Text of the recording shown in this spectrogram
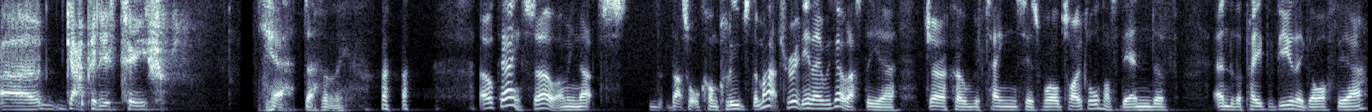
uh, gap in his teeth. Yeah, definitely. okay, so I mean that's that sort of concludes the match. Really, there we go. That's the uh, Jericho retains his world title. That's the end of end of the pay per view. They go off the air.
